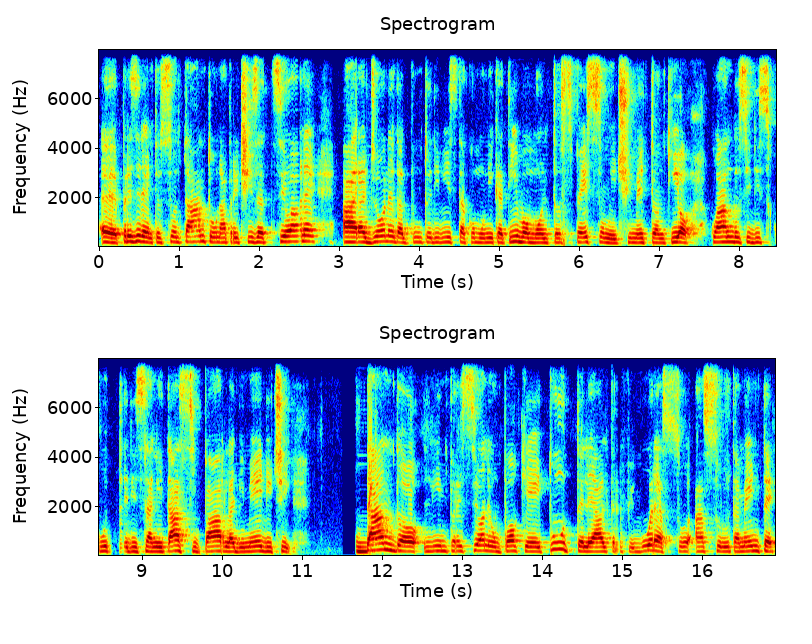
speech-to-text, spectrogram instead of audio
Eh, Presidente, soltanto una precisazione, ha ragione dal punto di vista comunicativo, molto spesso mi ci metto anch'io, quando si discute di sanità si parla di medici dando l'impressione un po' che tutte le altre figure ass- assolutamente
